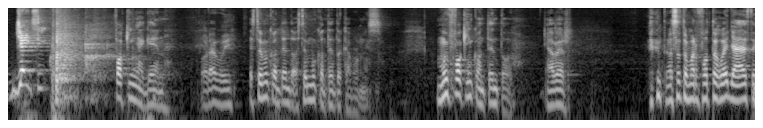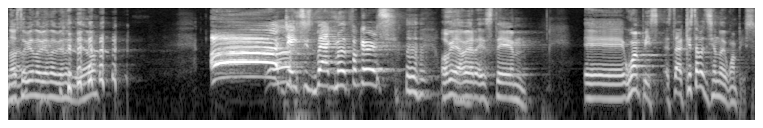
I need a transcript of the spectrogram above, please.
JC. Fucking again. Ahora, güey. Estoy muy contento, estoy muy contento, cabrones. Muy fucking contento. A ver. Te vas a tomar foto, güey. Ya este No, grado. estoy viendo, viendo, viendo el video. ¡Oh! JC's back, motherfuckers. ok, a ver, este. eh, One Piece. ¿Qué estabas diciendo de One Piece?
